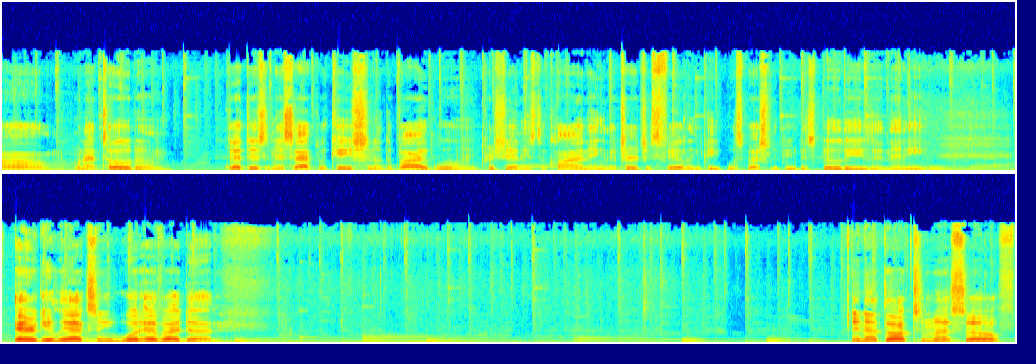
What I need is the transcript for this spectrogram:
um, when I told him that there's a misapplication of the Bible and Christianity is declining and the church is failing people, especially people with disabilities, and then he arrogantly asked me, What have I done? And I thought to myself,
